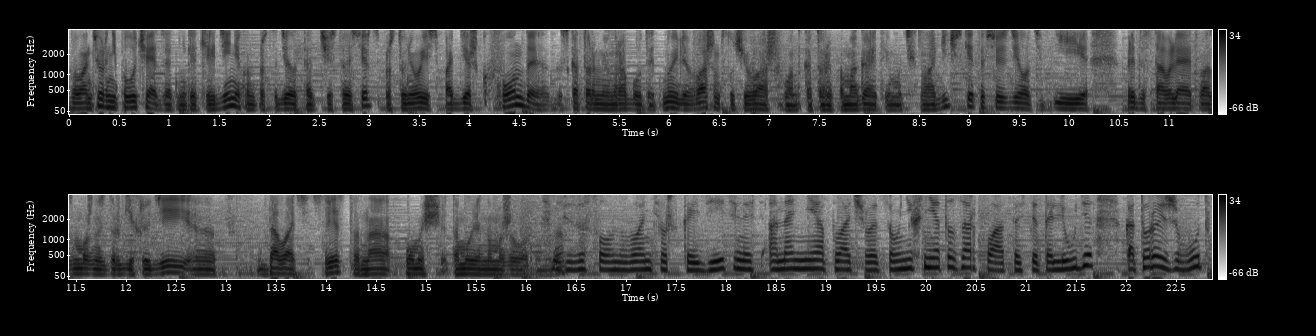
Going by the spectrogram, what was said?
волонтер не получает за это никаких денег, он просто делает это от чистого сердца, просто у него есть поддержка фонда, с которыми он работает, ну или в вашем случае ваш фонд, который помогает ему технологически это все сделать и предоставляет возможность других людей э, давать средства на помощь тому или иному животному. да? Безусловно, волонтерская деятельность, она не оплачивается, у них нету зарплат, то есть это люди, которые живут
